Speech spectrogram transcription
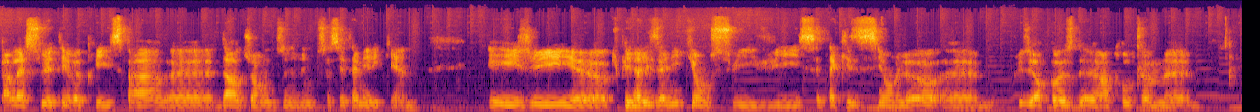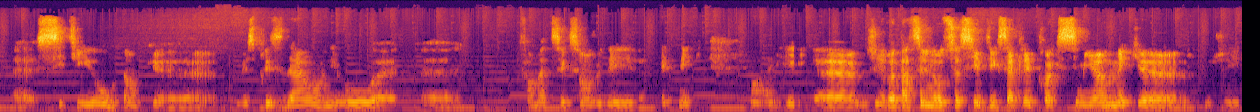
par la suite et reprise par euh, Dow Jones, une, société américaine. Et j'ai euh, occupé dans les années qui ont suivi cette acquisition-là plusieurs postes, entre autres comme CTO, donc euh, vice-président au niveau euh, euh, informatique, si on veut, des euh, Et euh, j'ai reparti à une autre société qui s'appelait Proximium, mais que j'ai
